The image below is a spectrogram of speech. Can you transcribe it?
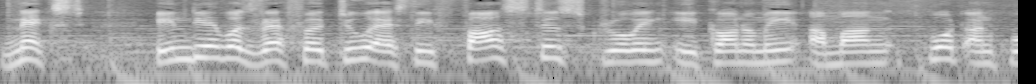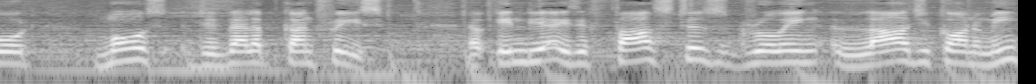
Next, India was referred to as the fastest growing economy among quote unquote most developed countries. Now, India is the fastest growing large economy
